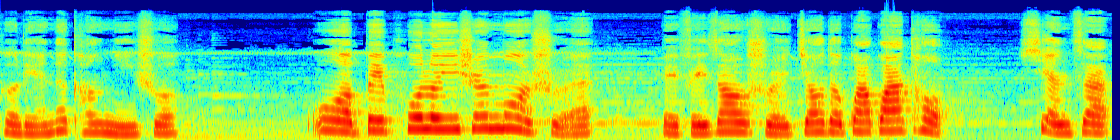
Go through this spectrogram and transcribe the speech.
可怜的康妮说：“我被泼了一身墨水，被肥皂水浇得呱呱透，现在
